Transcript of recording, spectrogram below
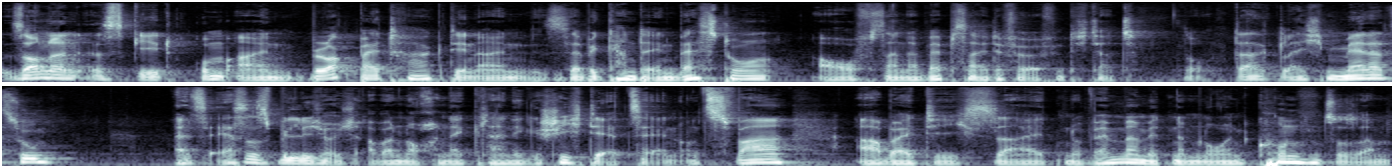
sondern es geht um einen Blogbeitrag, den ein sehr bekannter Investor auf seiner Webseite veröffentlicht hat. So, da gleich mehr dazu. Als erstes will ich euch aber noch eine kleine Geschichte erzählen. Und zwar arbeite ich seit November mit einem neuen Kunden zusammen.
